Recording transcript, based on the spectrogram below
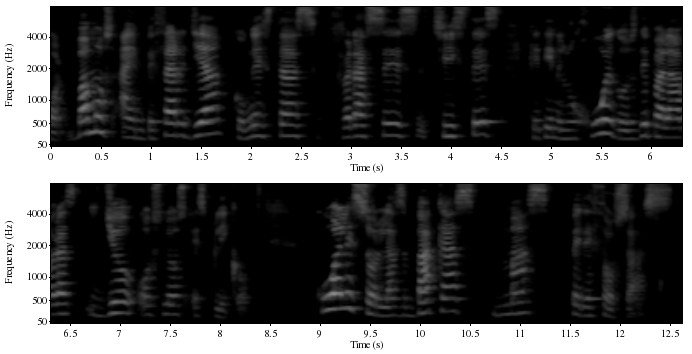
Bueno, vamos a empezar ya con estas frases, chistes que tienen juegos de palabras y yo os los explico. ¿Cuáles son las vacas más perezosas?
